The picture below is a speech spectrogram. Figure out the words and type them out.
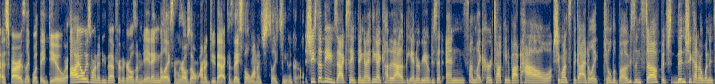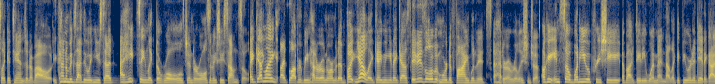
as far as like what they do. I always want to do that for the girls I'm dating, but like some girls don't want to do that because they still want to just like be the girl. She said the exact same thing, and I think I cut it out of the interview because it ends on like her talking about how she wants the guy to like kill the bugs and stuff. But sh- then she kind of went into like a tangent about kind of exactly what you said. I hate saying like the roles, gender roles. It makes me sound so. I get like a lot for being heteronormative, but yeah, like I mean, I guess it is a little bit more defined when it's a hetero relationship. Okay, and so what do you appreciate about dating women? That like if you were to date a guy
